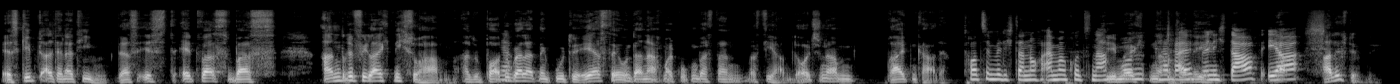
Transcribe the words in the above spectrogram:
Es gibt Alternativen. Das ist etwas, was andere vielleicht nicht so haben. Also Portugal hat eine gute erste und danach mal gucken, was dann, was die haben. Deutschen haben breiten Kader. Trotzdem will ich dann noch einmal kurz nachholen, möchten Herr Sané. wenn ich darf. Ja, alles stimmt nicht.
